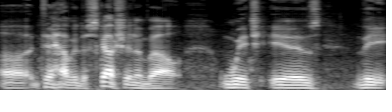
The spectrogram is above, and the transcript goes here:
uh, to have a discussion about, which is the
